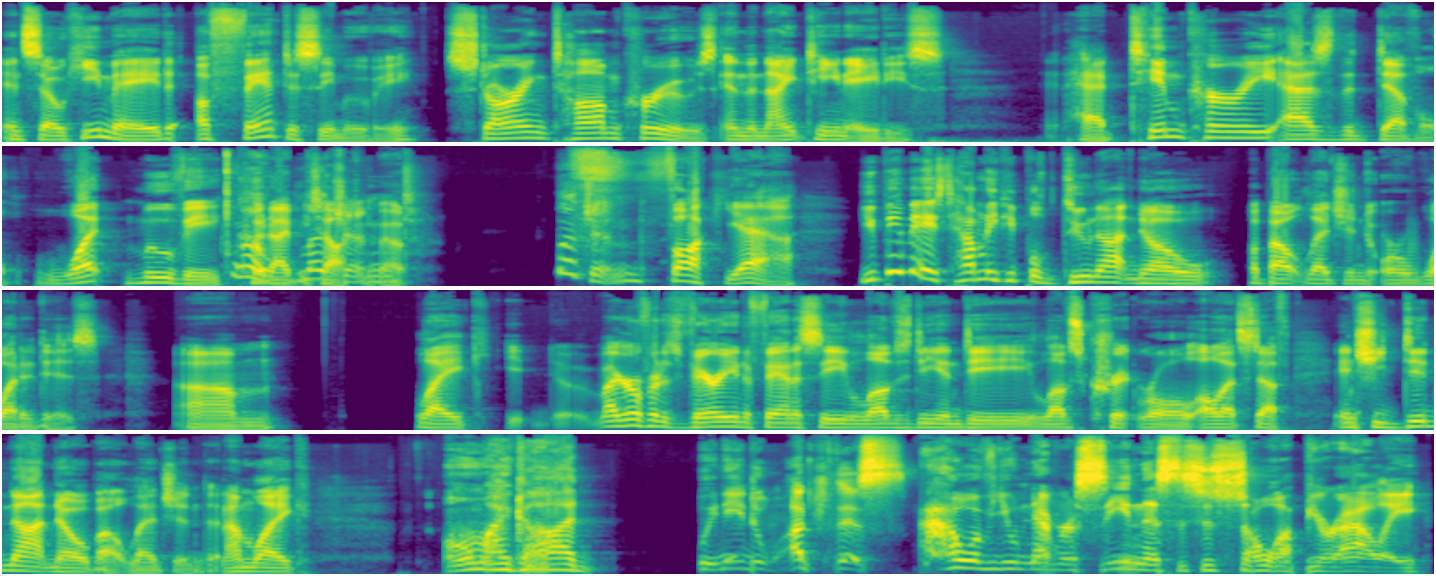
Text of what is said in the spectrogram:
And so he made a fantasy movie starring Tom Cruise in the 1980s. It had Tim Curry as the devil. What movie could Oh, I be talking about? Legend. Fuck yeah. You'd be amazed how many people do not know about Legend or what it is. Um, like my girlfriend is very into fantasy, loves D and D, loves Crit Role, all that stuff, and she did not know about Legend. And I'm like, oh my god, we need to watch this. How have you never seen this? This is so up your alley.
